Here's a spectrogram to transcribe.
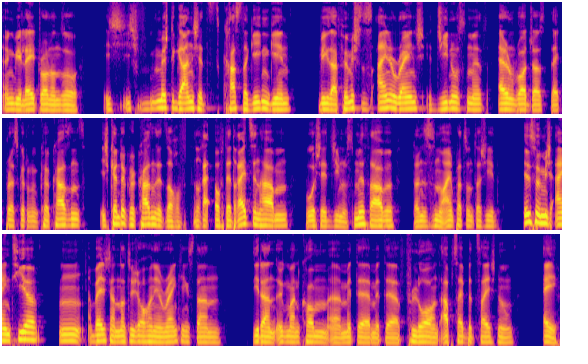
irgendwie Late Run und so. Ich, ich möchte gar nicht jetzt krass dagegen gehen. Wie gesagt, für mich ist es eine Range, Geno Smith, Aaron Rodgers, Dak Prescott und Kirk Cousins. Ich könnte Kirk Cousins jetzt auch auf, auf der 13 haben, wo ich jetzt Geno Smith habe. Dann ist es nur ein Platzunterschied. Ist für mich ein Tier. Hm, werde ich dann natürlich auch in den Rankings dann, die dann irgendwann kommen, äh, mit der, mit der Floor- und Upside-Bezeichnung. Ey,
